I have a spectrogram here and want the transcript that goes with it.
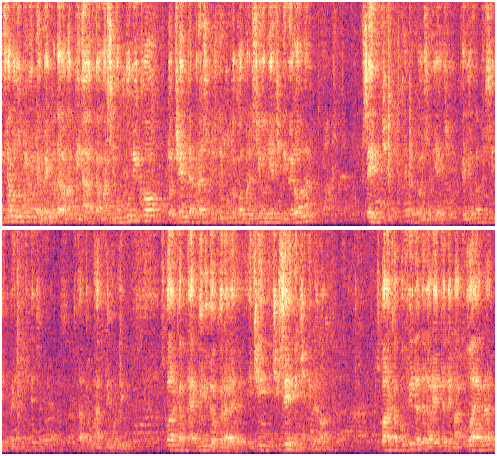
iniziamo l'ultimo intervento della mattinata. Massimo Cunico, docente presso l'Istituto Comprensivo 10 di Verona, 16, sempre che ho messo 10, che gli ho fatto il sito, è stato un attimo lì. Scuola, eh, quindi devo ancora, i, C, i C16 di Verona. Scuola capofila della rete dei MacVR,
